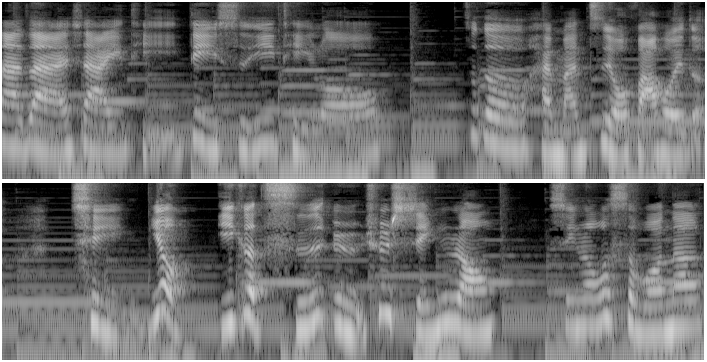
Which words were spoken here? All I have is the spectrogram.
那再来下一题第十一题喽这个还蛮自由发挥的请用一个词语去形容。形容什么呢？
